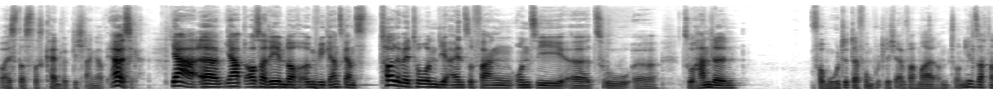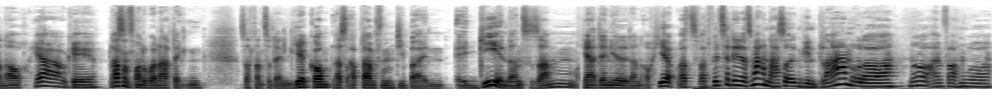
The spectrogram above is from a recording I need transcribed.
weiß, dass das kein wirklich langer Weg. Ja, ist egal. Ja, äh, ihr habt außerdem doch irgendwie ganz, ganz tolle Methoden, die einzufangen und sie äh, zu, äh, zu handeln. Vermutet er vermutlich einfach mal. Und O'Neill sagt dann auch, ja, okay, lass uns mal drüber nachdenken. Sagt dann zu Daniel, hier, komm, lass abdampfen. Die beiden äh, gehen dann zusammen. Ja, Daniel dann auch, hier, was, was willst du denn jetzt machen? Hast du irgendwie einen Plan oder ne, einfach nur...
